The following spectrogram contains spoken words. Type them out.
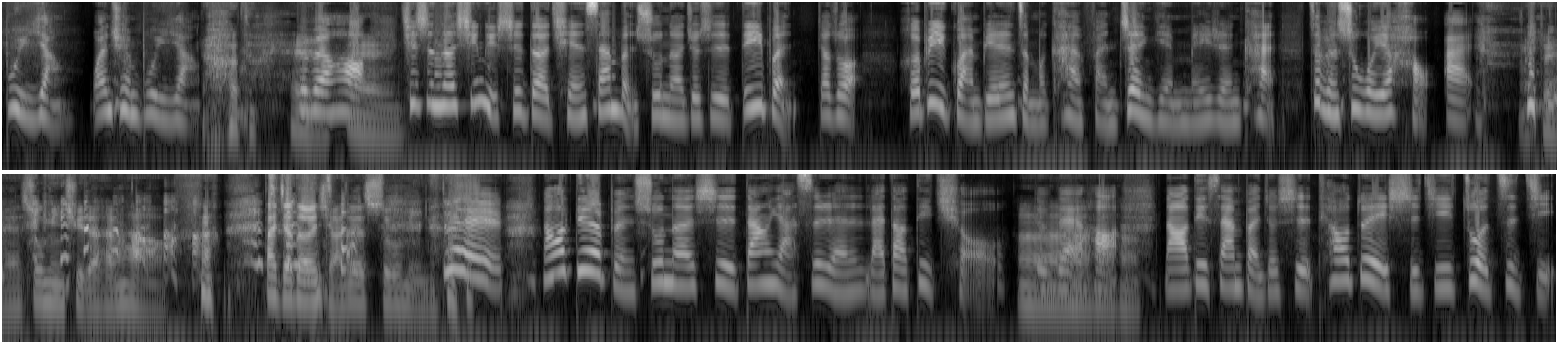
不一样，完全不一样，对。不对哈？其实呢，心理师的前三本书呢，就是第一本叫做。何必管别人怎么看，反正也没人看。这本书我也好爱。对，书名取得很好，大家都很喜欢这个书名。对，然后第二本书呢是《当雅思人来到地球》，对不对？哈。然后第三本就是挑对时机做自己，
